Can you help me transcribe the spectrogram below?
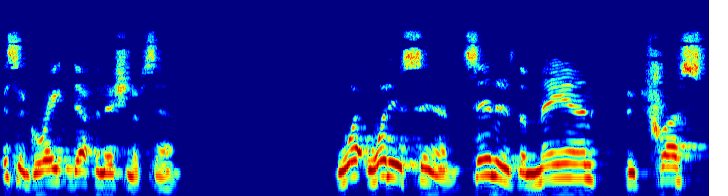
This is a great definition of sin. What, what is sin? Sin is the man who trusts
